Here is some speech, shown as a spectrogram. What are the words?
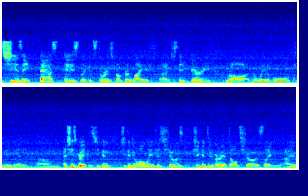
She is a fast-paced, like it's stories from her life. Uh, just a very raw and relatable comedian, um, and she's great because she can she can do all ages shows. She can do very adult shows. Like I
